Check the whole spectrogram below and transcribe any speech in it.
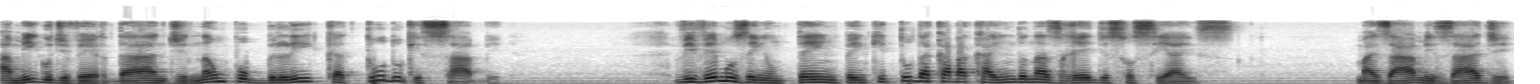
Amigo de verdade não publica tudo o que sabe Vivemos em um tempo em que tudo acaba caindo nas redes sociais. Mas a amizade,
